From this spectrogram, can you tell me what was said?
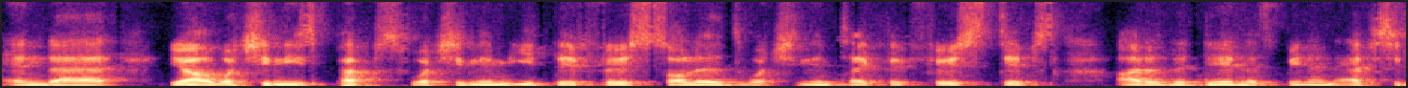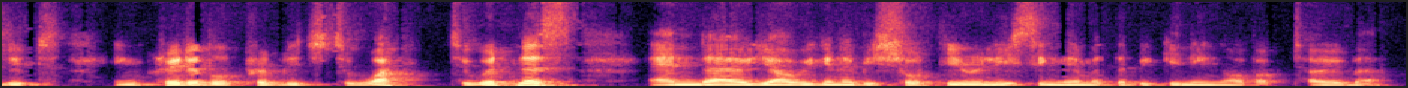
and uh, yeah watching these pups watching them eat their first solids watching them take their first steps out of the den it's been an absolute incredible privilege to what to witness. And uh, yeah we're going to be shortly releasing them at the beginning of October.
